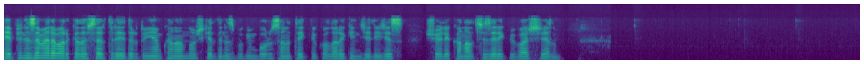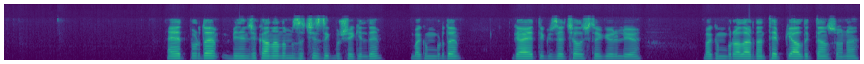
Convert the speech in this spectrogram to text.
Hepinize merhaba arkadaşlar. Trader Dünyam kanalına hoş geldiniz. Bugün Borusan'ı teknik olarak inceleyeceğiz. Şöyle kanal çizerek bir başlayalım. Evet burada birinci kanalımızı çizdik bu şekilde. Bakın burada gayet de güzel çalıştığı görülüyor. Bakın buralardan tepki aldıktan sonra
